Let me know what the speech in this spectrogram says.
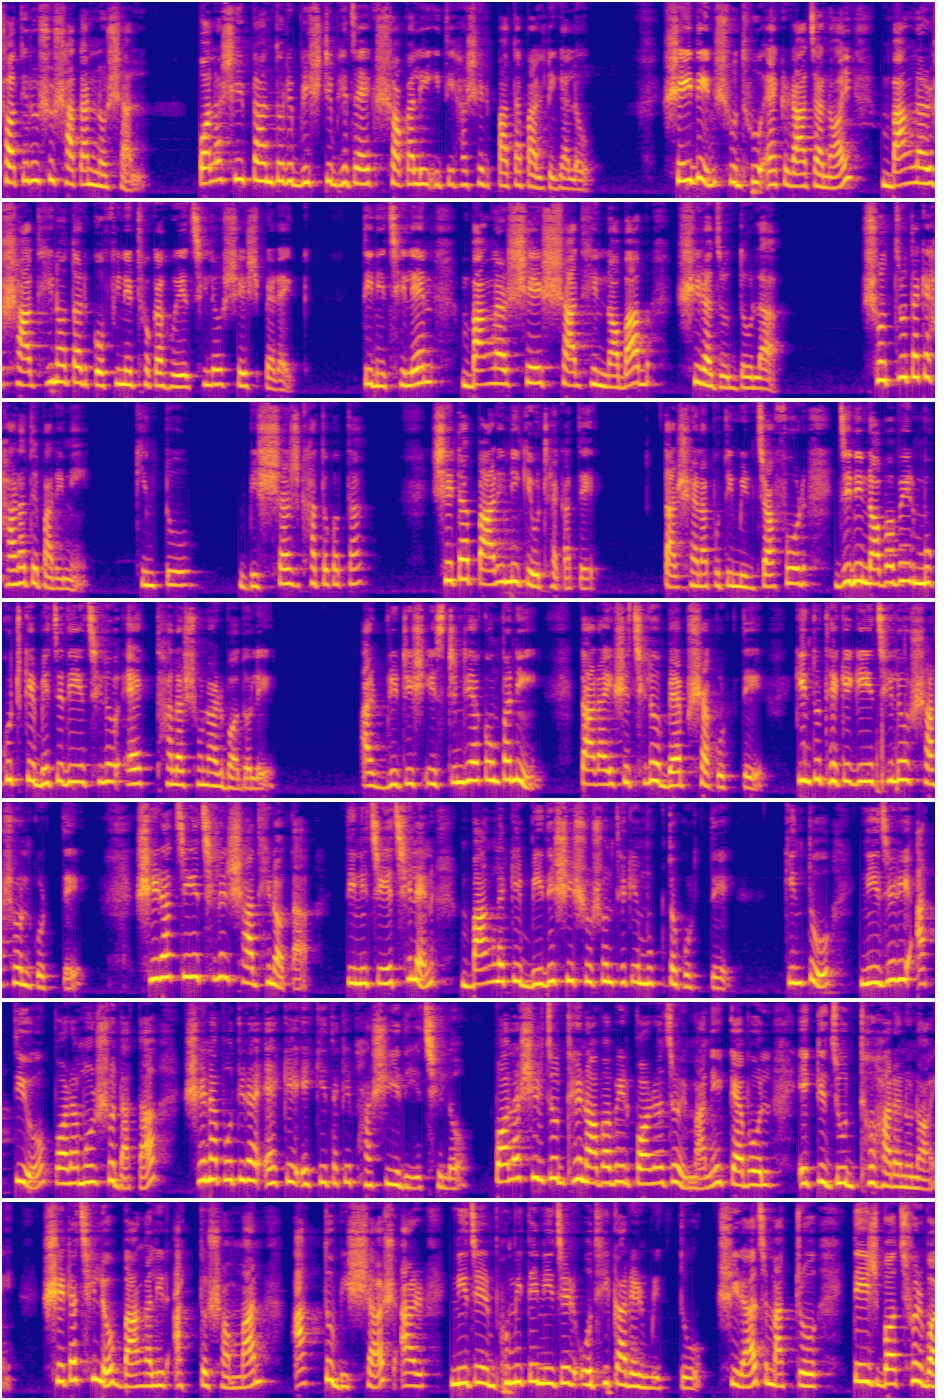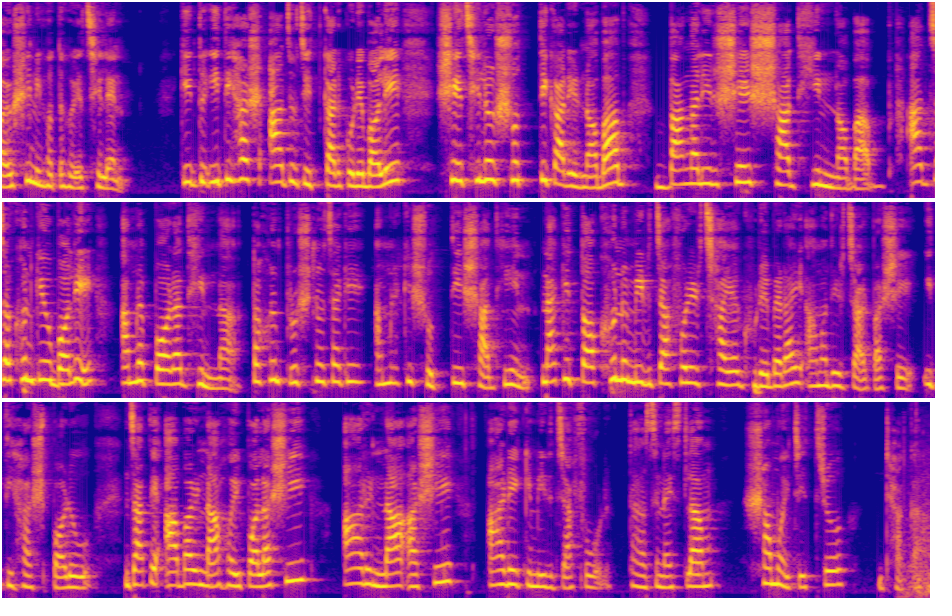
সতেরোশো সাতান্ন সাল। পলাশির প্রান্তরে বৃষ্টি ভেজা এক সকালে ইতিহাসের পাতা পাল্টে গেল। সেই দিন শুধু এক রাজা নয়, বাংলার স্বাধীনতার কফিনে ঠোকা হয়েছিল শেষ পেরেক। তিনি ছিলেন বাংলার শেষ স্বাধীন নবাব সিরাজউদ্দৌলা। শত্রু তাকে হারাতে পারেনি, কিন্তু বিশ্বাসঘাতকতা, সেটা পারেনি কেউ ঠেকাতে। তার সেনাপতি মীর জাফর, যিনি নবাবের মুকুটকে বেচে দিয়েছিল এক থালা সোনার বদলে। আর ব্রিটিশ ইস্ট ইন্ডিয়া কোম্পানি? তারা এসেছিল ব্যবসা করতে, কিন্তু থেকে গিয়েছিল শাসন করতে। সিরাজ চেয়েছিলেন স্বাধীনতা, তিনি চেয়েছিলেন বাংলাকে বিদেশি শোষণ থেকে মুক্ত করতে। কিন্তু নিজেরই আত্মীয়, পরামর্শদাতা, সেনাপতিরা একে একে তাকে ফাঁসিয়ে দিয়েছিল। পলাশির যুদ্ধে নবাবের পরাজয় মানে কেবল একটি যুদ্ধ হারানো নয়। সেটা ছিল বাঙালির আত্মসম্মান, আত্মবিশ্বাস আর নিজের ভূমিতে নিজের অধিকারের মৃত্যু। সিরাজ মাত্র তেইশ বছর বয়সে নিহত হয়েছিলেন। কিন্তু ইতিহাস আজও চিৎকার করে বলে, সে ছিল সত্যিকারের নবাব, বাঙালির শেষ স্বাধীন নবাব। আজ যখন কেউ বলে আমরা পরাধীন না। তখন প্রশ্ন জাগে, আমরা কি সত্যি স্বাধীন? নাকি তখন মীর জাফরের ছায়া ঘুরে বেড়াই আমাদের চারপাশে? ইতিহাস পড়ো, যাতে আবার না হয় পলাশি, আর না আসে আরেক মীর জাফর। তাহসিনা ইসলাম সময়চিত্র ঢাকা।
